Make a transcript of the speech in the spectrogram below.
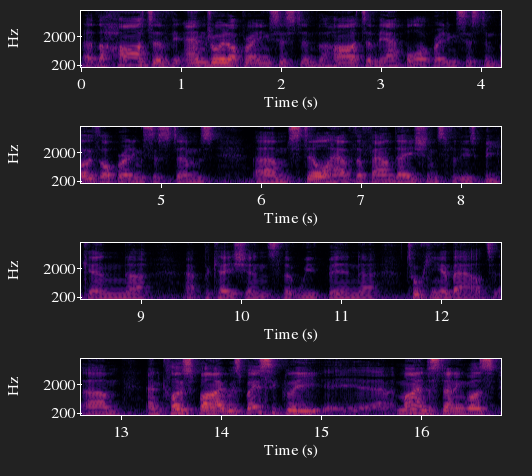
at the heart of the Android operating system, the heart of the Apple operating system, both operating systems um, still have the foundations for these beacon uh, applications that we've been uh, talking about. Um, and close by was basically, uh, my understanding was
